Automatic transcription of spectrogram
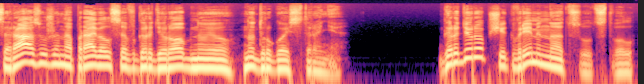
сразу же направился в гардеробную на другой стороне. Гардеробщик временно отсутствовал,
